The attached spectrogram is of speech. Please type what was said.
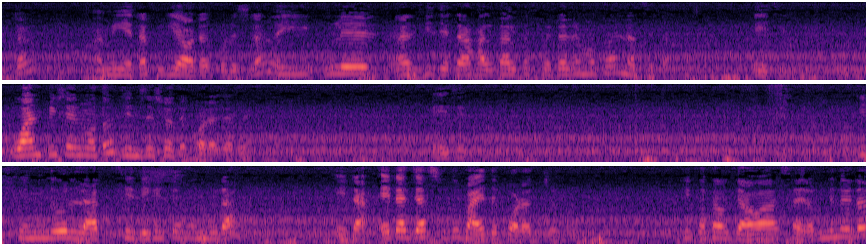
একটা আমি এটা ইয়ে অর্ডার করেছিলাম। এই উলের আর কি যেটা হালকা হালকা সোয়েটারের মতো হয় না সেটা। এই যে ওয়ান পিসের মতো জিন্সের সাথে পরা যাবে। এই যে কি সুন্দর লাগছে, দেখেছ বন্ধুরা? এটা এটা জাস্ট শুধু বাড়িতে পড়ার জন্য। কি কোথাও যাওয়া আসা এরকম, কিন্তু এটা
